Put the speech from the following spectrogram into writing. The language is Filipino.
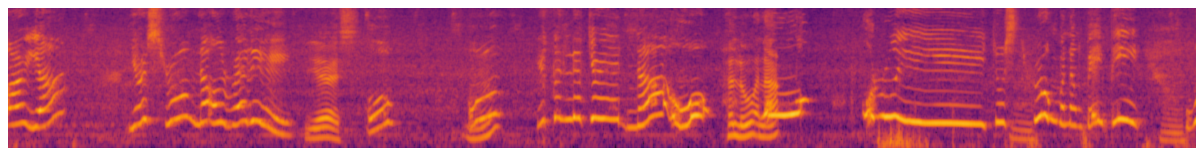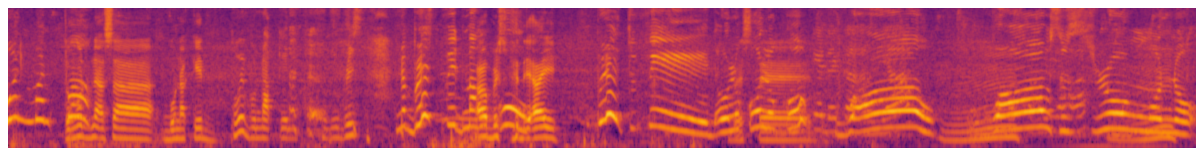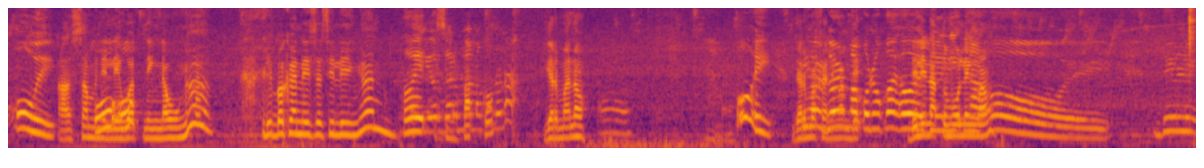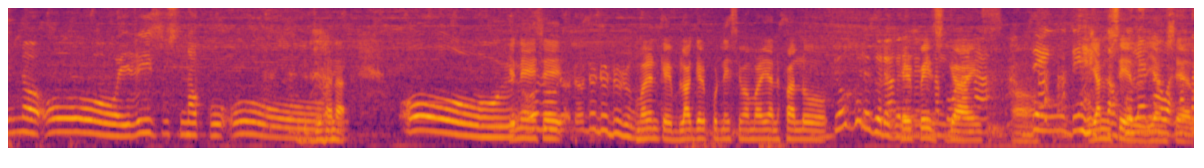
Arya, you're strong na already. Yes. Oh, oh, you can lift your head na. Oh, Hello, anak. oh, Oroy, too strong man ang baby. Hmm. One month pa. Tungod na sa bunakid. Uy, bunakid. Breast, na breastfeed man Ah, breastfeed ko. ay. Breastfeed. Oh, look, oh, look, oh. Breastfed. Wow. Strong mo no. Uy. Asa maniliwat ning naunga. Di ba ka sa silingan? Hoy, simpak ko. Germano. Uy. Garma ka ni garma ko no kay. Oy, dili na tumuling, ma'am? Oy. Dili na. Oy, risus na ko. Oy. Video na. Oy. Kini si- du- du- Kumarin kay vlogger po ni si Mama Marian. Follow her page guys. Oh. Ding, ding. Yansel, na, na Yansel.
